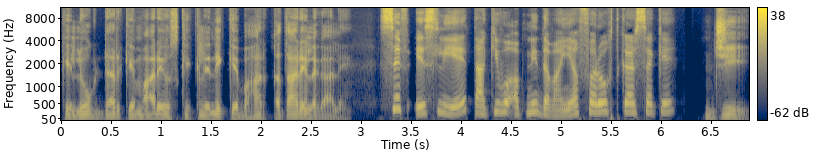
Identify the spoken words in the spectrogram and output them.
کہ لوگ ڈر کے مارے اس کے کلینک کے باہر قطاریں لگا لیں۔ صرف اس لیے تاکہ وہ اپنی دوائیاں فروخت کر سکے۔ جی۔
